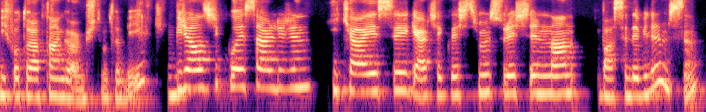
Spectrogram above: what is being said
bir fotoğraftan görmüştüm tabii ilk. Birazcık bu eserlerin hikayesi, gerçekleştirme süreçlerinden bahsedebilir misin?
